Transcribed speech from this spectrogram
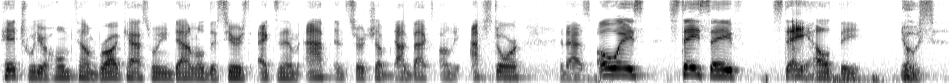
pitch with your hometown broadcast when you download the Sirius XM app and search up Diamondbacks on the App Store. And as always, stay safe, stay healthy. Deuces.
